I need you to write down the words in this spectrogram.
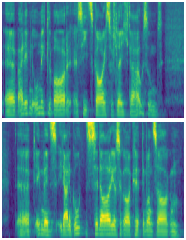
äh, weil eben unmittelbar äh, sieht es gar nicht so schlecht aus und äh, eben wenn es in einem guten Szenario sogar könnte man sagen,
